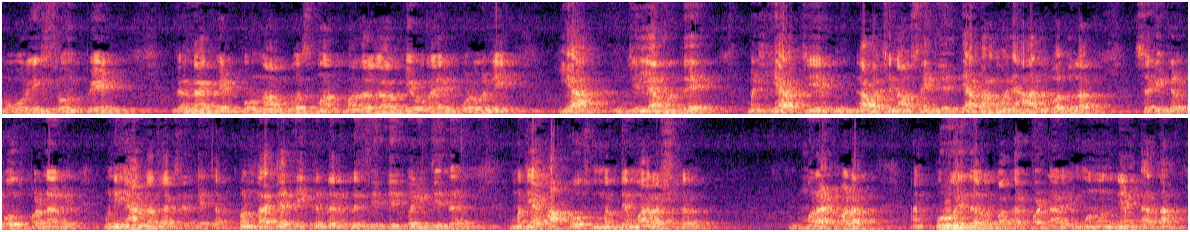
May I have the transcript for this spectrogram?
बोरी सोनपेठ गंगाखेड पूर्णा वसमत माजलगाव गेवराई वडवणी या जिल्ह्यामध्ये म्हणजे ह्या जी गावाचे नाव सांगितले त्या भागामध्ये आजूबाजूला सगळीकडे पाऊस पडणार आहे. म्हणून हे अंदाज लक्षात घ्यायचा पण राज्यात एकंदरीत परिस्थिती बघितली तर म्हणजे हा पाऊस मध्य महाराष्ट्र मराठवाडा आणि पूर्व विदर्भ भागात पडणार आहे. म्हणून नेमका आता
